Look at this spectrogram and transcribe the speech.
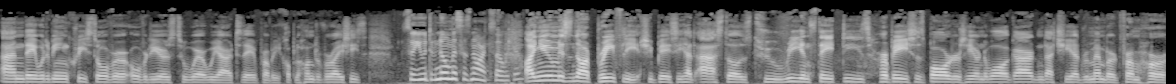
and they would have been increased over over the years to where we are today, probably a couple of hundred varieties. So you would have known Mrs. North, so would you? I knew Mrs. North briefly. She basically had asked us to reinstate these herbaceous borders here in the wall garden that she had remembered from her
